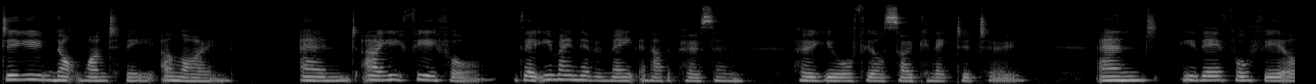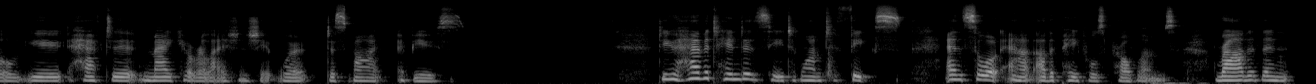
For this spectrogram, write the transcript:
Do you not want to be alone? And are you fearful that you may never meet another person who you will feel so connected to? And you therefore feel you have to make your relationship work despite abuse? Do you have a tendency to want to fix and sort out other people's problems rather than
